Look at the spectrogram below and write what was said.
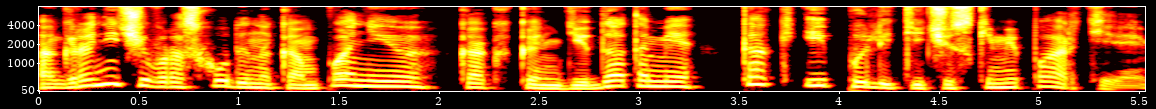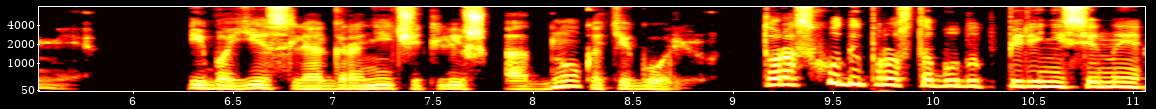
ограничив расходы на кампанию как кандидатами, так и политическими партиями. Ибо если ограничить лишь одну категорию, то расходы просто будут перенесены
